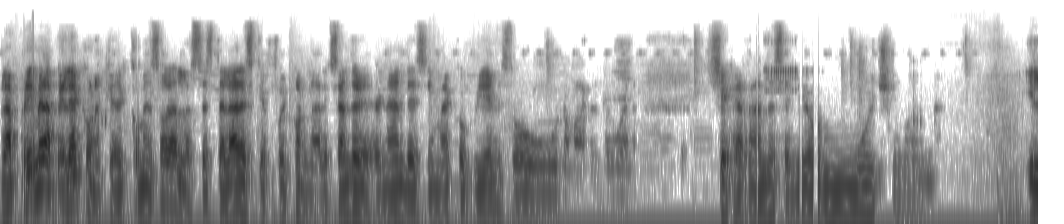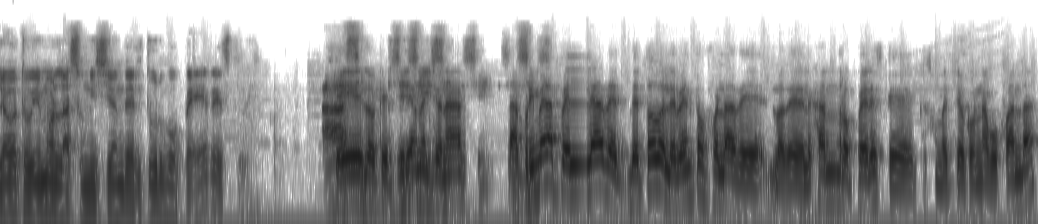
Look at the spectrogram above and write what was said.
la primera pelea con la que comenzó las estelares, que fue con Alexander Hernández y Michael Green, estuvo una madre muy buena. Che Hernández se dio muy chingón. Y luego tuvimos la sumisión del Turbo Pérez, güey. Ah, sí, lo que quería mencionar. la primera pelea de, todo el evento fue la de lo de Alejandro Pérez, que, que sometió con una bufanda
